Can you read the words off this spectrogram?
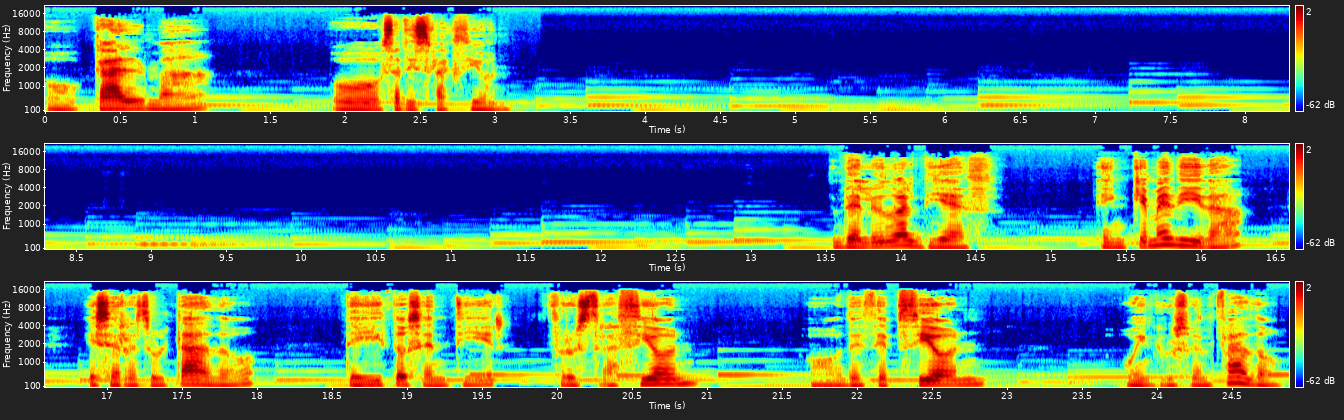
o calma o satisfacción? Del 1 al 10, ¿en qué medida ese resultado te hizo sentir frustración o decepción o incluso enfado.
